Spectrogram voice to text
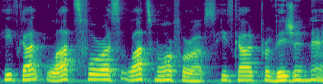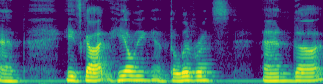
He's got lots for us, lots more for us. He's got provision and He's got healing and deliverance, and uh,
